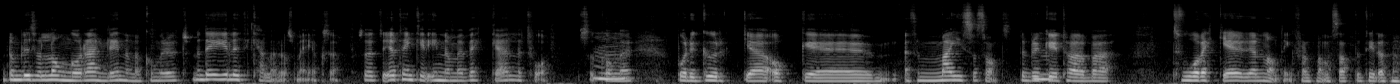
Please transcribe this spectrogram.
de blir så långa och rangliga innan de kommer ut. Men det är ju lite kallare hos mig också. Så att jag tänker inom en vecka eller två så Mm. kommer både gurka och eh, alltså majs och sånt. Det brukar ju ta bara två veckor eller någonting från att man har satt det till att man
